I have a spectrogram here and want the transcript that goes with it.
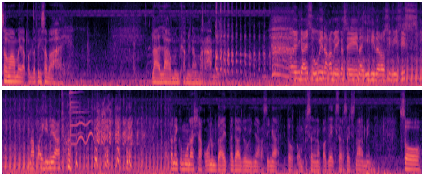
So mamaya pagdating sa bahay, lalamon kami ng marami. So ayun guys, uwi na kami kasi naihina raw si misis. Napahina yata. Tatanungin ko muna siya kung anong diet na gagawin niya kasi nga ito, umpisa na ng pag-exercise namin. So,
